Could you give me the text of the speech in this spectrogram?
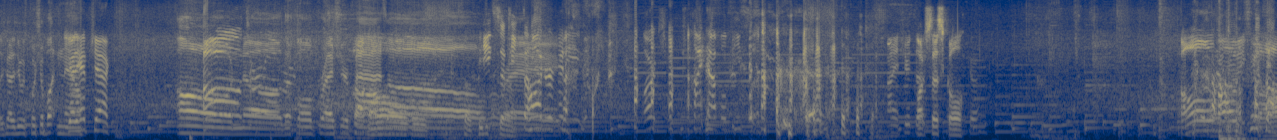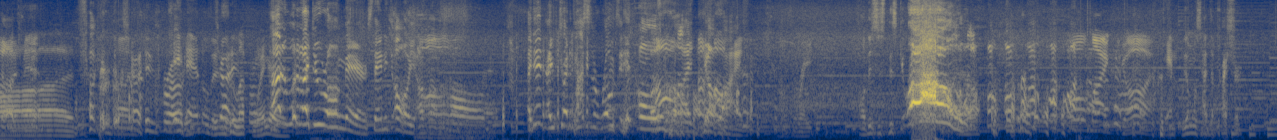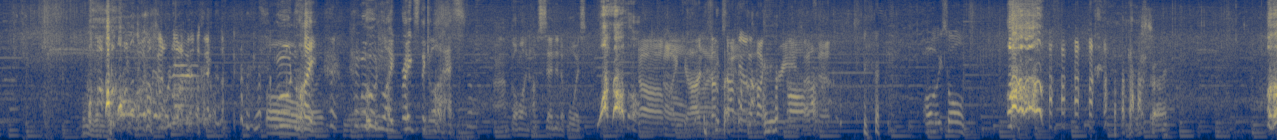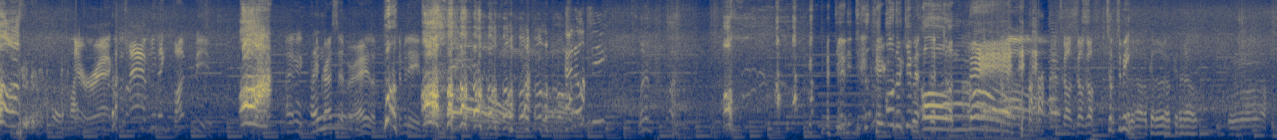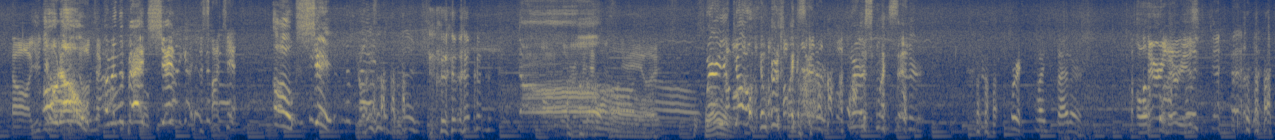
All you gotta do is push a button now. Get a hip check. Oh, Oh, no, the full pressure pass. Oh. Oh, So Pizza, Right. Pizza Hut ready. Large pineapple pizza. Try shoot the. Watch this goal. Oh my oh, god, man. Fucking done. He's Can't broken. handle this. Left winger. How, what did I do wrong there? Standing. Oh, yeah. I'm- I'm- Oh. I didn't. I tried to pass it to Rhodes and hit. Oh, my oh. god. Great. Oh, this is this. Oh! Oh my god. Damn it, we almost had the pressure. Oh, Moonlight. my God. Moonlight breaks the glass. I'm going. I'm sending it, boys. Whoa! Oh my Oh god. my Stop, stop getting the fucking green. That's it. Oh, he sold. Oh! Let's try. Oh! Oh my. They're wrecked. Sam, he like bugged me. Oh! I mean, aggressive, right? Whoa! Intimidate. Ah! Oh! Penalty? Let him. Oh! Oh, they're giving. Oh, oh man! Let's go, let's go, go. It's up to Get me. it out, get it out, get it out. Oh, you do Oh it. no! I'm in the bench. Shit! Just touch it. Oh shit! Oh, he's on the bench. Where are you going? Where's my center? Where's my center? Where's my center? Oh, There he there he is. is.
